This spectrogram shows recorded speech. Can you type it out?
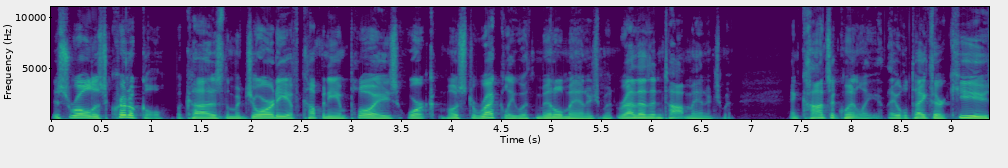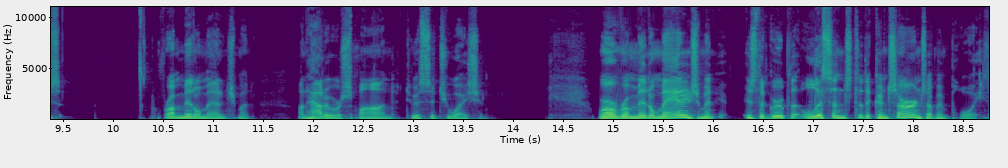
This role is critical because the majority of company employees work most directly with middle management rather than top management. And consequently, they will take their cues from middle management on how to respond to a situation. Moreover, middle management is the group that listens to the concerns of employees.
